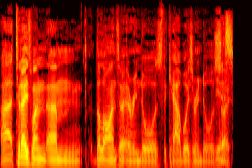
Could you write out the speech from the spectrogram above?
uh, today's one, um, the Lions are, are, indoors, the Cowboys are indoors. Yes.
